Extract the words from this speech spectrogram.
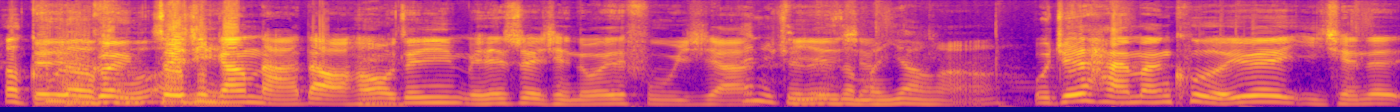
哦，酷乐肤最近刚拿到，然后我最近每天睡前都会敷一下。那你觉得怎么样啊？我觉得还蛮酷的，因为以前的，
